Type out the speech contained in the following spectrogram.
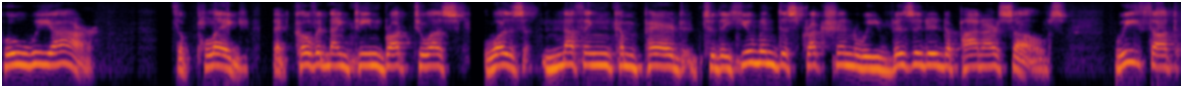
who we are. The plague that COVID 19 brought to us was nothing compared to the human destruction we visited upon ourselves. We thought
